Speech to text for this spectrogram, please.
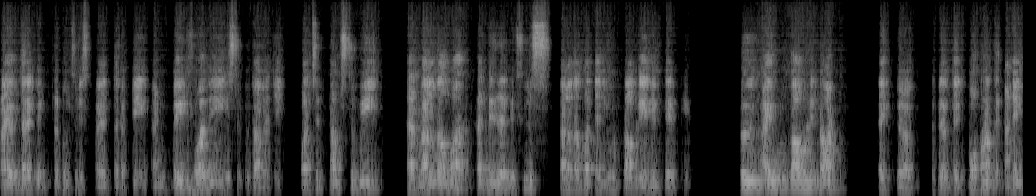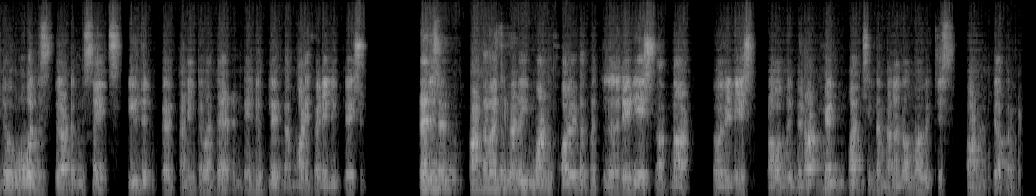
cryotherapy, triple series cryotherapy, and wait for the histopathology. Once it comes to be a melanoma and is a diffuse melanoma, then you would probably enucleate it. So I would probably not like, uh, like open up the connective over the sclerotomy sites, leave the uh, conjunctiva there and enucleate a modified enucleation. there is a controversy whether you want to follow it up with uh, radiation or not. So radiation probably may not help much in the melanoma which is gone the orbit.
